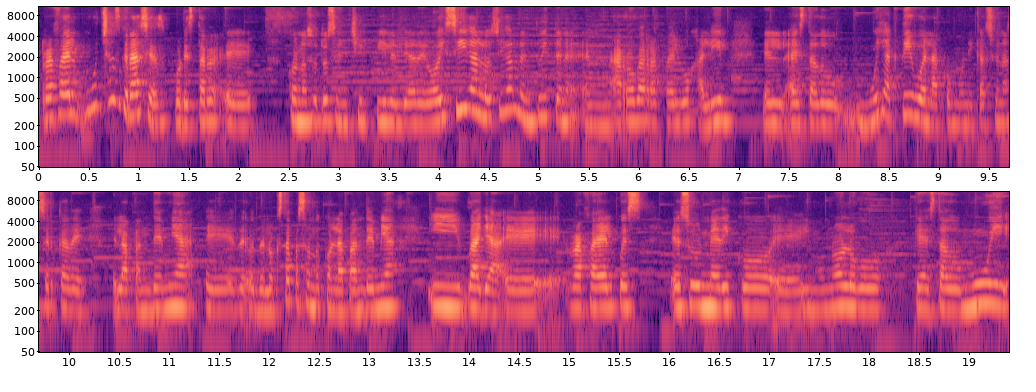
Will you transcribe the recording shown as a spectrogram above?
Rafael, muchas gracias por estar eh, con nosotros en Chilpil el día de hoy. Síganlo, síganlo en Twitter, en, arroba Rafael Bojalil. Él ha estado muy activo en la comunicación acerca de, la pandemia, eh, de, lo que está pasando con la pandemia. Y vaya, eh, Rafael pues es un médico inmunólogo que ha estado muy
